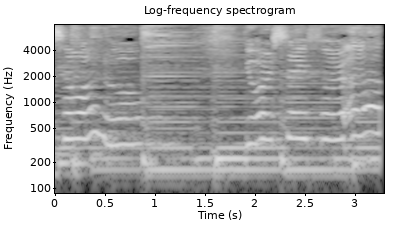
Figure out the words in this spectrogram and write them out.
So I know you're safe at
